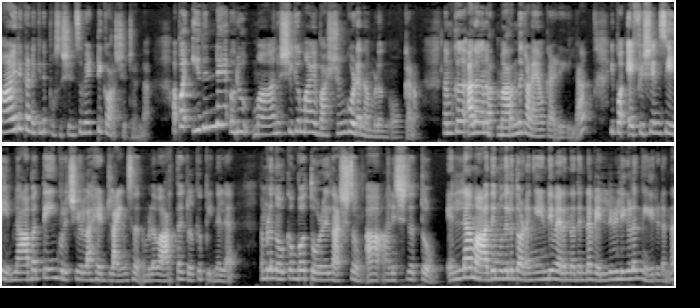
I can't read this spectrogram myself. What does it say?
ആയിരക്കണക്കിന് പൊസിഷൻസ് വെട്ടിക്കുറച്ചിട്ടുണ്ട്. അപ്പോൾ ഇതിന്റെ ഒരു മാനുഷികമായ വശം കൂടെ നമ്മൾ നോക്കണം. നമുക്ക് അതങ്ങനെ മറന്നു കളയാൻ കഴിയില്ല. ഇപ്പോൾ എഫിഷ്യൻസിയെയും ലാഭത്തെയും കുറിച്ചുള്ള ഹെഡ്ലൈൻസ് നമ്മൾ വാർത്തകൾക്ക് പിന്നിൽ നമ്മൾ നോക്കുമ്പോൾ തൊഴിൽ നഷ്ടവും ആ അനിശ്ചിതത്വവും എല്ലാം ആദ്യം മുതൽ തുടങ്ങേണ്ടി വരുന്നതിന്റെ വെല്ലുവിളികൾ നേരിടുന്ന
